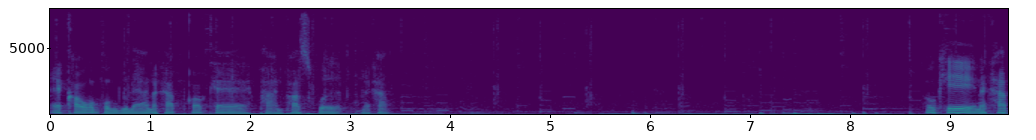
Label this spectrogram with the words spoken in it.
แอคเคาท์ของผมอยู่แล้วนะครับ ก็แค่ผ่านพาสเวิร์ดนะครับ โอเคนะครับ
